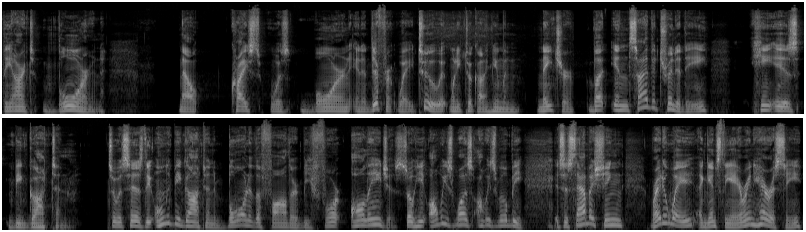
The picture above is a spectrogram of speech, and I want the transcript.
they aren't born. Now, Christ was born in a different way too when he took on human nature. But inside the Trinity, he is begotten. So it says, the only begotten, born of the Father before all ages. So he always was, always will be. It's establishing right away against the Arian heresy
